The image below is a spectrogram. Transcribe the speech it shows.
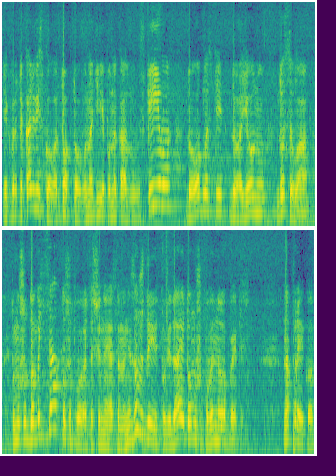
Як вертикаль військова. Тобто вона діє по наказу з Києва до області, до району, до села. Тому що на місцях, то, що твориться ШНСами, не завжди відповідає тому, що повинно робитись. Наприклад,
